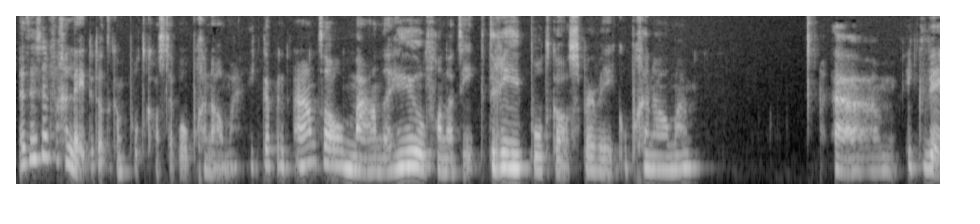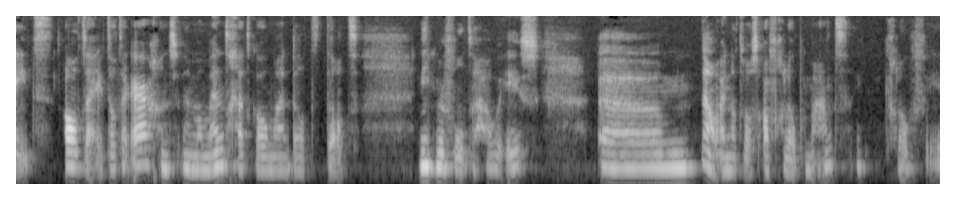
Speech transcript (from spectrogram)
het is even geleden dat ik een podcast heb opgenomen. Ik heb een aantal maanden heel fanatiek drie podcasts per week opgenomen. Um, ik weet altijd dat er ergens een moment gaat komen dat dat niet meer vol te houden is. Um, nou, en dat was afgelopen maand. Ik, ik geloof uh,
